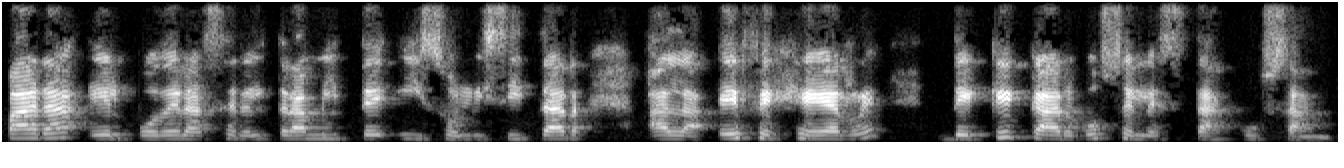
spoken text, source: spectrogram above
para el poder hacer el trámite y solicitar a la FGR de qué cargo se le está acusando.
